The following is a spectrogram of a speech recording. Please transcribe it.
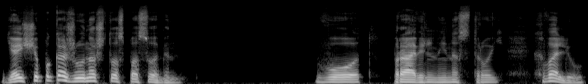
Я еще покажу, на что способен. Вот, правильный настрой. Хвалю.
